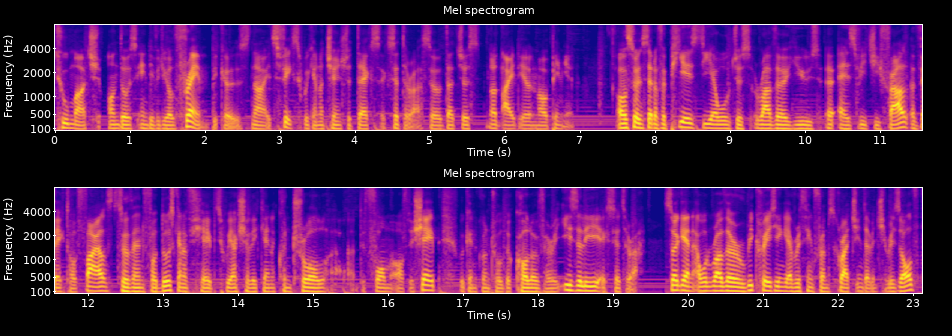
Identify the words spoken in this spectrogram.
too much on those individual frame because now it's fixed. We cannot change the text, etc. So that's just not ideal in my opinion. Also, instead of a PSD, I will just rather use a SVG file, a vector file. So then for those kind of shapes, we actually can control uh, the form of the shape. We can control the color very easily, etc. So again, I would rather recreating everything from scratch in DaVinci Resolve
